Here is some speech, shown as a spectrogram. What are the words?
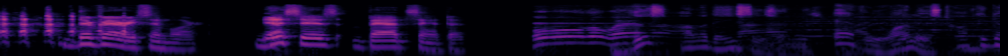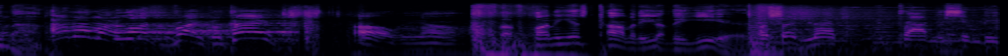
They're very similar. Yeah. This is Bad Santa. This holiday season, everyone is talking about I'm on my lunch break, okay? Oh no. the funniest comedy of the year. Aside from that, You probably shouldn't be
